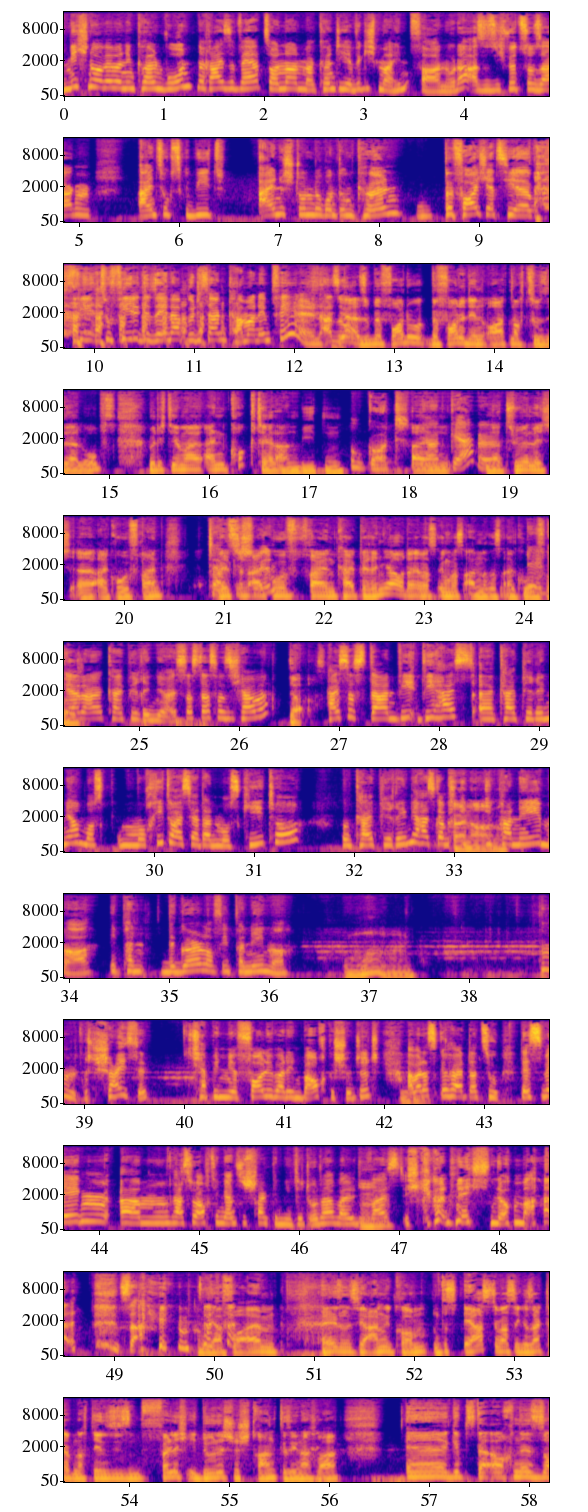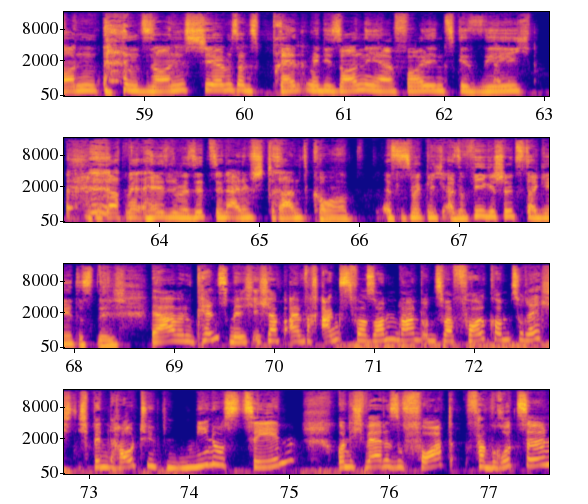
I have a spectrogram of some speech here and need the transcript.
nicht nur, wenn man in Köln wohnt, eine Reise wert, sondern man könnte hier wirklich mal hinfahren, oder? Also ich würde so sagen, Einzugsgebiet eine Stunde rund um Köln. Bevor ich jetzt hier viel, zu viel gesehen habe, würde ich sagen, kann man empfehlen. Also, Ja, also bevor du, bevor du den Ort noch zu sehr lobst, würde ich dir mal einen Cocktail anbieten. oh Gott, ja, Einen gerne. Natürlich äh, alkoholfreien. Willst du einen Dankeschön. alkoholfreien Caipirinha oder was, irgendwas anderes Nee, alkoholfreies? gerne Caipirinha. Ist das das, was ich habe? Ja, Heißt das dann, wie, wie heißt äh, Caipirinha? Mos Mojito heißt ja dann Mosquito. Und Caipirinha heißt, glaube ich, Keine I Ahnung. Ipanema. Ipan The Girl of Ipanema. Mm. Hm, scheiße. Ich habe ihn mir voll über den Bauch geschüttet. Aber das gehört dazu. Deswegen ähm, hast du auch den ganzen Schrank gemietet, oder? Weil du weißt, ich kann nicht normal sein. Ja, vor allem Hazel ist hier angekommen und das erste, was sie gesagt hat, nachdem sie diesen völlig idyllischen Strand gesehen hat, war, äh, gibt's da auch eine Sonne, einen Sonnenschirm, sonst brennt mir die Sonne ja voll ins Gesicht. Ich dachte mir, Hazel, wir sitzen in einem Strandkorb. Es ist wirklich, also viel geschützter geht es nicht. Ja, aber du kennst mich. Ich habe einfach Angst vor Sonnenbrand und zwar vollkommen zu Recht. Ich bin Hauttyp minus 10 und ich werde sofort verbrutzeln,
